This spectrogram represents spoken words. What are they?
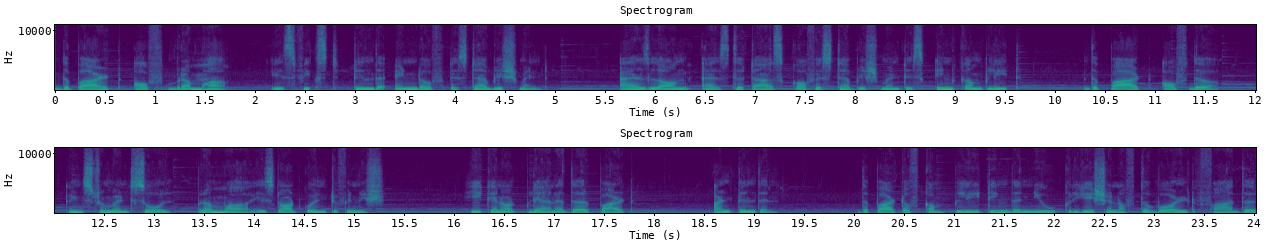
The part of Brahma is fixed till the end of establishment. As long as the task of establishment is incomplete, the part of the instrument soul, Brahma, is not going to finish. He cannot play another part until then. The part of completing the new creation of the world Father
